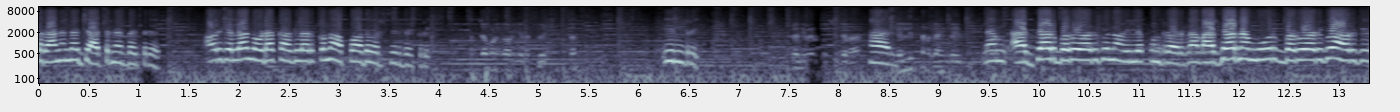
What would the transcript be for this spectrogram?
ಬರಾನನ ಜಾತ್ರೆ ನಡ್ದೈತ್ರಿ. ಅವ್ರಿಗೆಲ್ಲ ನೋಡಕ್ ಆಗ್ಲಾರ್ಕನು ಅಪವಾದ ಹೊರಿಸಿರ್ಬೇಕ್ರಿ ಅಜ್ಜಗಳಿಗೆ ಅವ್ರಿಗೆ ದ್ವೇಷ ಇತ್ತ? ಇಲ್ರಿ. ನಮ್ ಅಜ್ಜಾರ್ ಬರೋವರೆಗೂ ನಾವ್ ಇಲ್ಲೇ ಕುಂಡ್ರವ್ರಿ. ನಮ್ ಅಜ್ಜಾರ್ ನಮ್ ಊರ್ಗ್ ಬರೋವರೆಗೂ ಅವ್ರಿಗೆ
